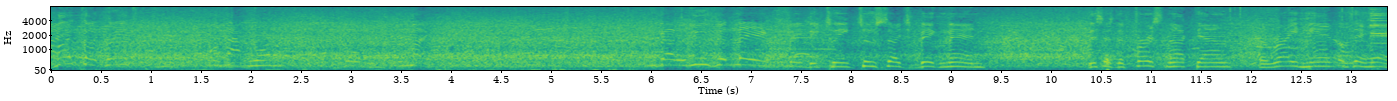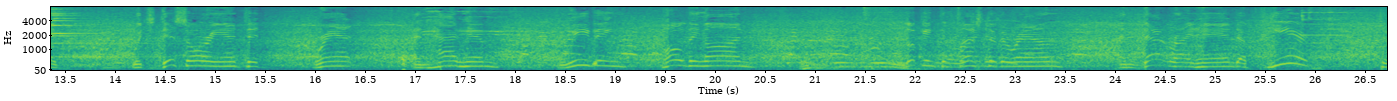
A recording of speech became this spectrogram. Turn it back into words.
Michael Grant. You gotta use your legs. Between two such big men, this is the first knockdown, the right hand of the head, which disoriented Grant and had him weaving, holding on, looking to of the round, and that right hand appeared to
